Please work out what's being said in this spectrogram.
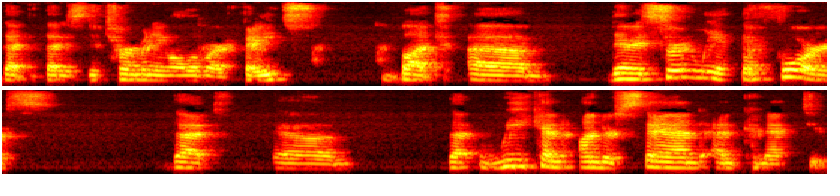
that that is determining all of our fates, but um, there is certainly a force that um, that we can understand and connect to,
